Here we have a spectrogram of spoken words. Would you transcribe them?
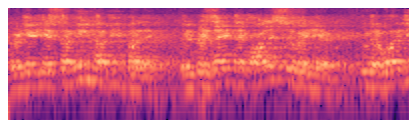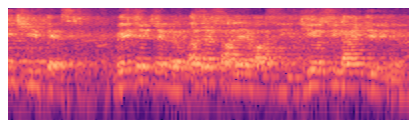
Brigadier Samin Habib Malik, will present the college souvenir to the worthy chief guest, Major General Azhar Saleh Abbasi, GOC 9 Division.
